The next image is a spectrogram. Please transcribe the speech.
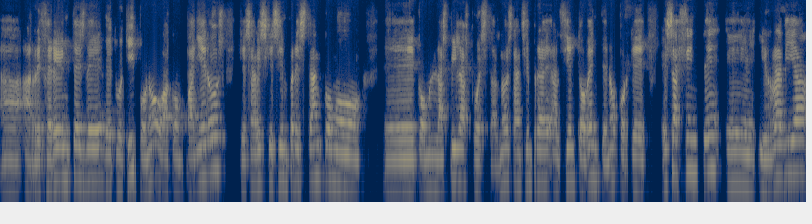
a, referentes de, tu equipo, ¿no? O a compañeros que sabes que siempre están como eh, con las pilas puestas, ¿no? Están siempre al 120, ¿no? Porque esa gente eh, irradia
